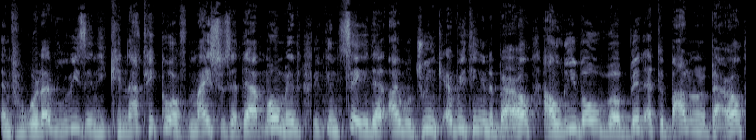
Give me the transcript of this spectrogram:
and for whatever reason he cannot take off Mises at that moment, we can say that I will drink everything in the barrel, I'll leave over a bit at the bottom of the barrel,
